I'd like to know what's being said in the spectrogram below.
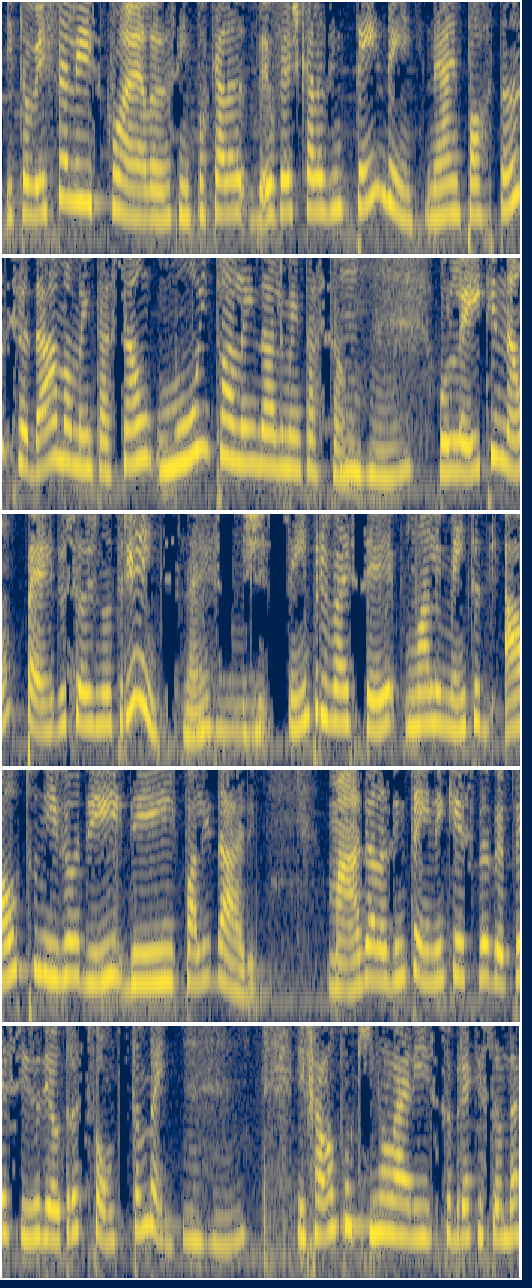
E tô bem feliz com elas, assim, porque ela, eu vejo que elas entendem né, a importância da amamentação muito além da alimentação. Uhum. O leite não perde os seus nutrientes, né? Uhum. Sempre vai ser um alimento de alto nível de, de qualidade. Mas elas entendem que esse bebê precisa de outras fontes também. Uhum. E fala um pouquinho, Lari, sobre a questão da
